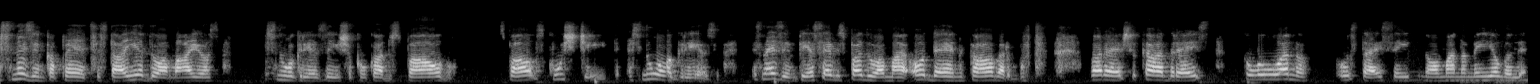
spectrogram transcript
Es nezinu, kāpēc es tā iedomājos. Es nogriezīšu kaut kādu spalvu, spalvas kušķīti. Es nogriezu. Es nezinu, pie sevis padomāju, Odēna, kā varbūt varēšu kādreiz klonu uztaisīt no mana mīluļa.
